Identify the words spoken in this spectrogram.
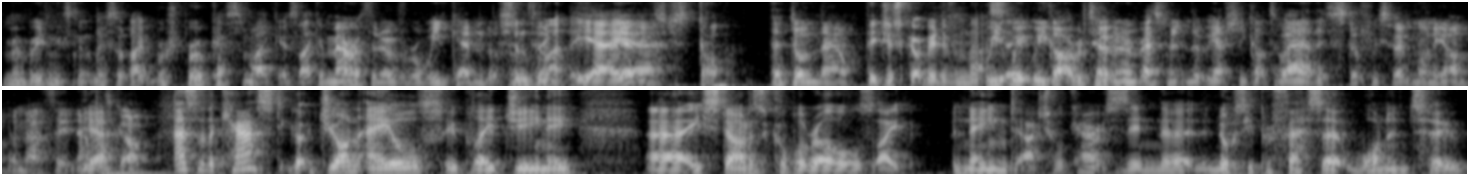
remember reading this. Didn't they sort of like rush broadcasting like it's like a marathon over a weekend or something? Something like that, yeah, yeah. They've just got. They're done now. They just got rid of them, that's We, it. we, we got a return on investment in that we actually got to air this stuff we spent money on, and that's it. Now it's gone. As for the cast, you got John Ales, who played Genie. Uh, he starred as a couple of roles, like named actual characters in the, the Nutty Professor 1 and 2,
